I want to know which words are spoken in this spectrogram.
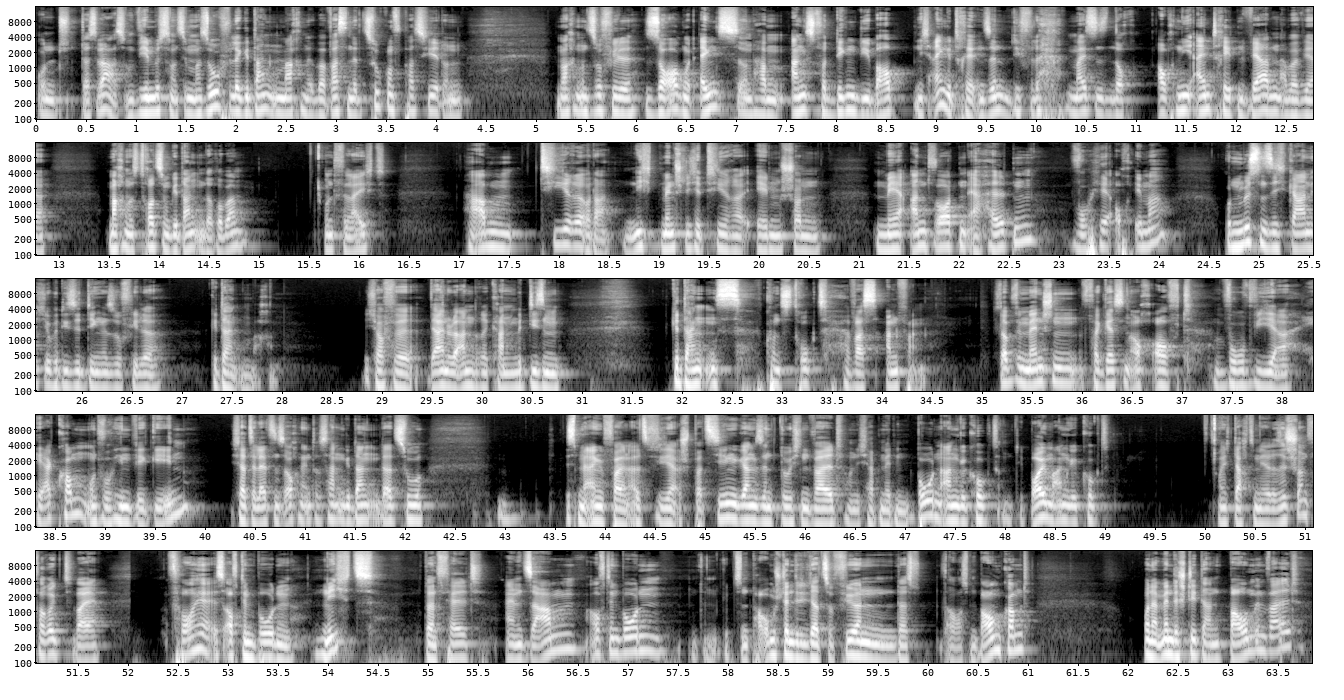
und das war's. Und wir müssen uns immer so viele Gedanken machen über was in der Zukunft passiert und machen uns so viel Sorgen und Ängste und haben Angst vor Dingen, die überhaupt nicht eingetreten sind, die vielleicht meistens noch auch nie eintreten werden, aber wir machen uns trotzdem Gedanken darüber. Und vielleicht haben Tiere oder nichtmenschliche Tiere eben schon mehr Antworten erhalten woher auch immer, und müssen sich gar nicht über diese Dinge so viele Gedanken machen. Ich hoffe, der ein oder andere kann mit diesem Gedankenskonstrukt was anfangen. Ich glaube, wir Menschen vergessen auch oft, wo wir herkommen und wohin wir gehen. Ich hatte letztens auch einen interessanten Gedanken dazu. Ist mir eingefallen, als wir spazieren gegangen sind durch den Wald und ich habe mir den Boden angeguckt und die Bäume angeguckt. Und ich dachte mir, das ist schon verrückt, weil Vorher ist auf dem Boden nichts, dann fällt ein Samen auf den Boden, dann gibt es ein paar Umstände, die dazu führen, dass daraus ein Baum kommt. Und am Ende steht da ein Baum im Wald,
